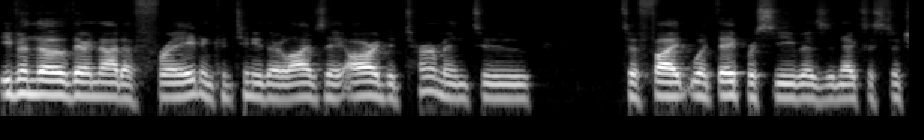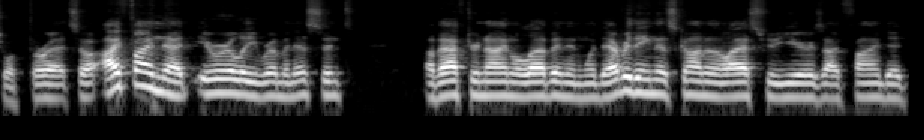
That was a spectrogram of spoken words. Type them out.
Even though they're not afraid and continue their lives, they are determined to to fight what they perceive as an existential threat. So I find that eerily reminiscent of after 9-11 and with everything that's gone in the last few years i find it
